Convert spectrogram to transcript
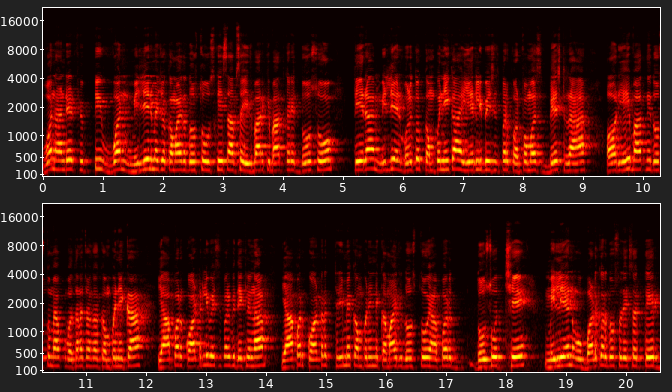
151 मिलियन में जो कमाया था दोस्तों, उसके हिसाब से इस बार की बात करें 213 मिलियन, बोले तो कंपनी का ईयरली बेसिस पर परफॉर्मेंस बेस्ट रहा। और यही बात नहीं दोस्तों, मैं आपको बताना चाहूँगा कंपनी का। यहाँ पर क्वार्टरली बेसिस पर भी देख लेना। यहाँ पर क्वार्टर थ्री में कंपनी ने कमाई थी दोस्तों, यहाँ पर 206 मिलियन, वो बढ़कर दोस्तों देख सकते हैं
